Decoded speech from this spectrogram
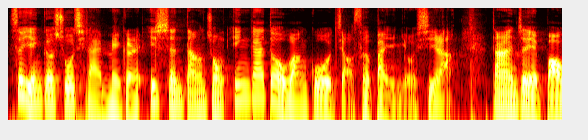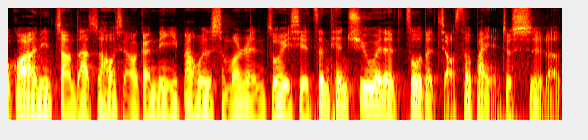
所以严格说起来，每个人一生当中应该都有玩过角色扮演。游戏啦，当然这也包括了你长大之后想要跟另一半或者什么人做一些增添趣味的做的角色扮演就是了。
